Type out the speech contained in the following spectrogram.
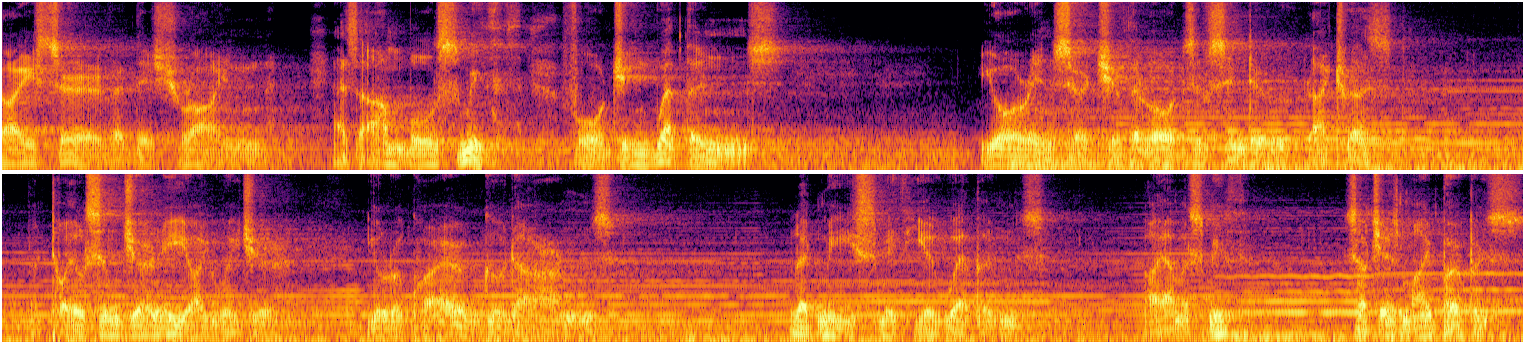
I serve at this shrine as a humble smith, forging weapons. You're in search of the Lords of Cinder, I trust. A toilsome journey, I'd wager you'll require good arms. Let me smith you weapons. I am a smith, such is my purpose.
